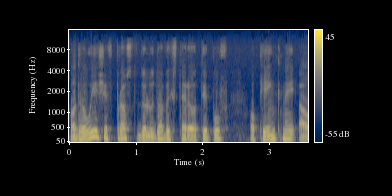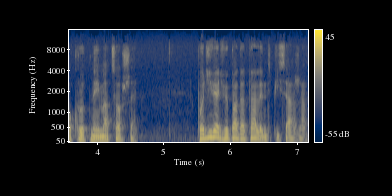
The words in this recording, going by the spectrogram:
odwołuje się wprost do ludowych stereotypów o pięknej, a okrutnej macosze. Podziwiać wypada talent pisarza.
